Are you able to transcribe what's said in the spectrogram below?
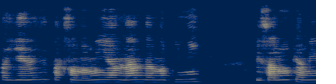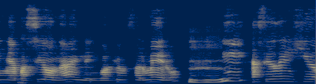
talleres de taxonomía Nanda no es algo que a mí me apasiona, el lenguaje enfermero, y ha sido dirigido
